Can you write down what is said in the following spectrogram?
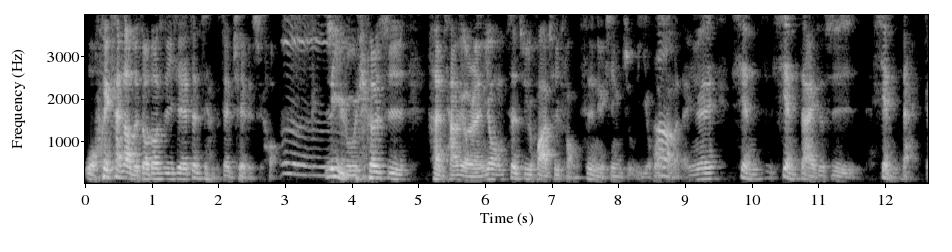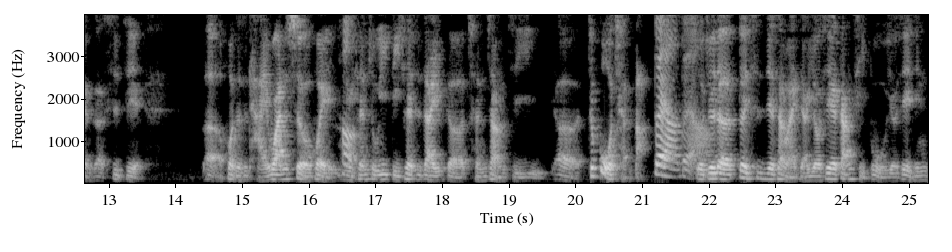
我会看到的时候都是一些政治很不正确的时候，嗯，例如就是很常有人用这句话去讽刺女性主义或什么的，因为现现在就是现代整个世界。呃，或者是台湾社会，嗯女权主义的确是在一个成长及呃，就过程吧，对啊，对啊，我觉得对世界上来讲，有些刚起步，有些已经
